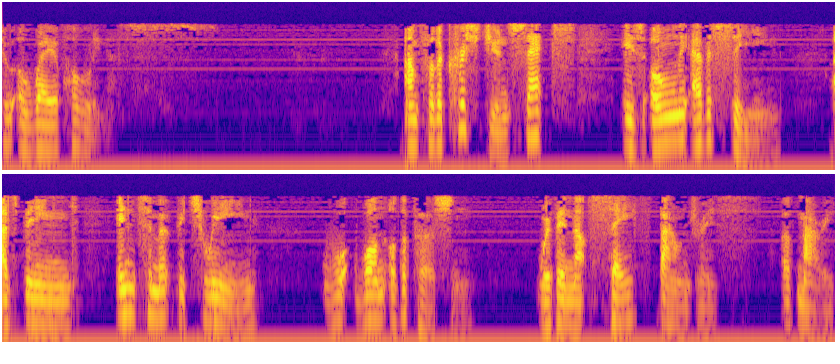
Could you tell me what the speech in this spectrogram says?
to a way of holiness. And for the Christian, sex is only ever seen as being intimate between one other person within that safe boundaries of marriage.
